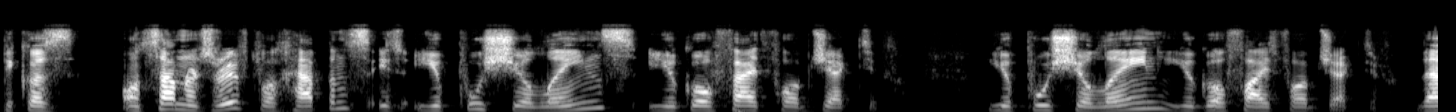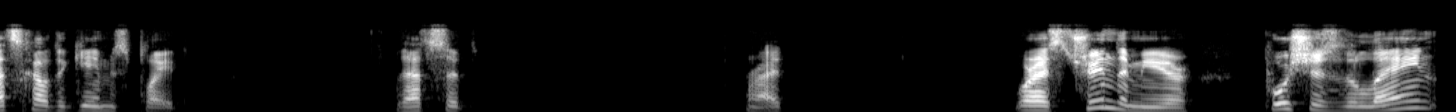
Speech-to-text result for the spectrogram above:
Because on Summoner's Rift, what happens is you push your lanes, you go fight for objective. You push your lane, you go fight for objective. That's how the game is played. That's it. Right? Whereas Tryndamere pushes the lane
